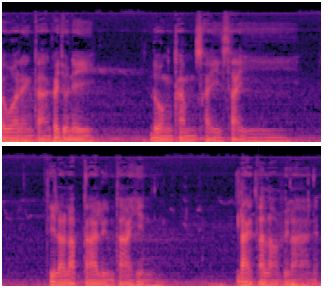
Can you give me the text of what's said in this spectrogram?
ตัวต่างๆก็อยู่ในดวงธรรมใส ๆ ที่เราหลับตาลืมตาเห็น ได้ตลอดเวลาเนี่ย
